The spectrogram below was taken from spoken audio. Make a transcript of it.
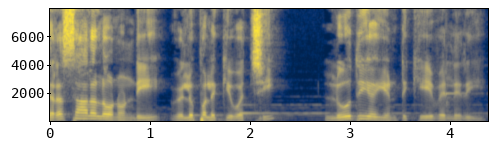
చెరసాలలో నుండి వెలుపలికి వచ్చి లూదియ ఇంటికి వెళ్ళిరి.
